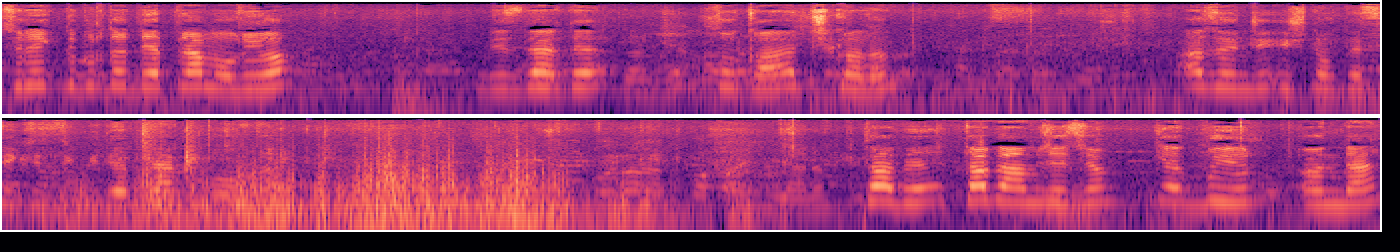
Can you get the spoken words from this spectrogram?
Sürekli burada deprem oluyor. Bizler de sokağa çıkalım. Az önce 3.8'lik bir deprem oldu. Tabi tabi amcacığım. Gel, buyur önden.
